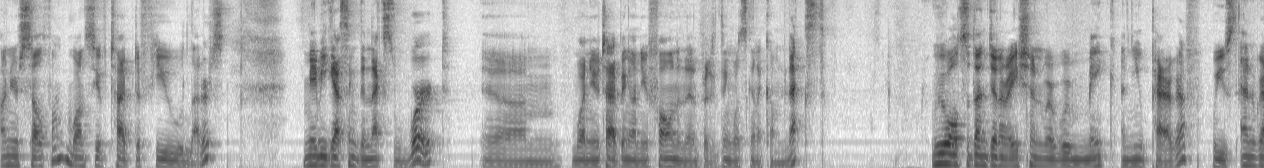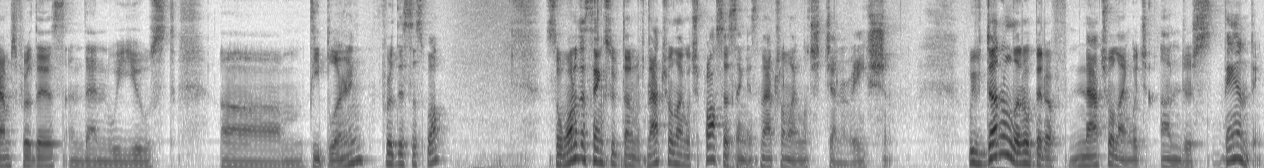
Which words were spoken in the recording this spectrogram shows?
on your cell phone once you've typed a few letters, maybe guessing the next word um, when you're typing on your phone and then predicting what's going to come next. We've also done generation where we make a new paragraph. We used n-grams for this, and then we used um, deep learning for this as well. So one of the things we've done with natural language processing is natural language generation. We've done a little bit of natural language understanding,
